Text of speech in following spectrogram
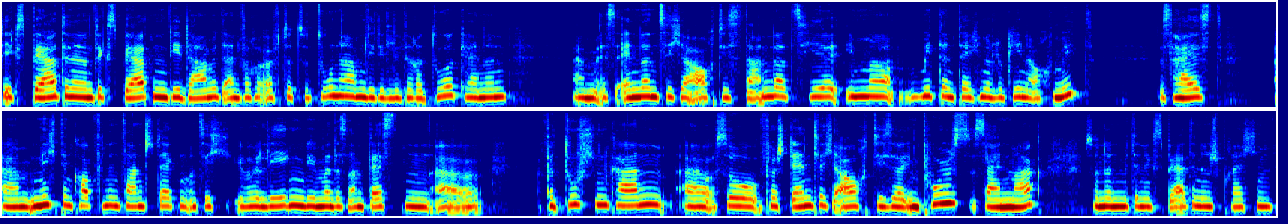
die Expertinnen und Experten, die damit einfach öfter zu tun haben, die die Literatur kennen. Ähm, es ändern sich ja auch die Standards hier immer mit den Technologien auch mit. Das heißt, ähm, nicht den Kopf in den Sand stecken und sich überlegen, wie man das am besten äh, vertuschen kann, äh, so verständlich auch dieser Impuls sein mag, sondern mit den Expertinnen sprechen.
